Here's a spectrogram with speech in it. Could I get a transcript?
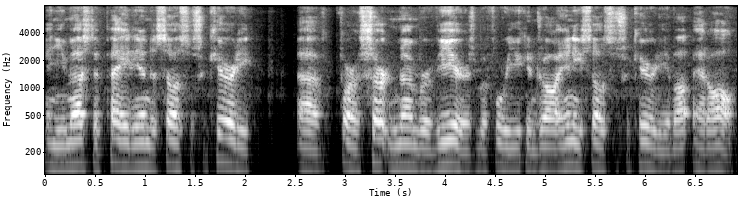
and you must have paid into Social Security uh, for a certain number of years before you can draw any Social Security at all.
